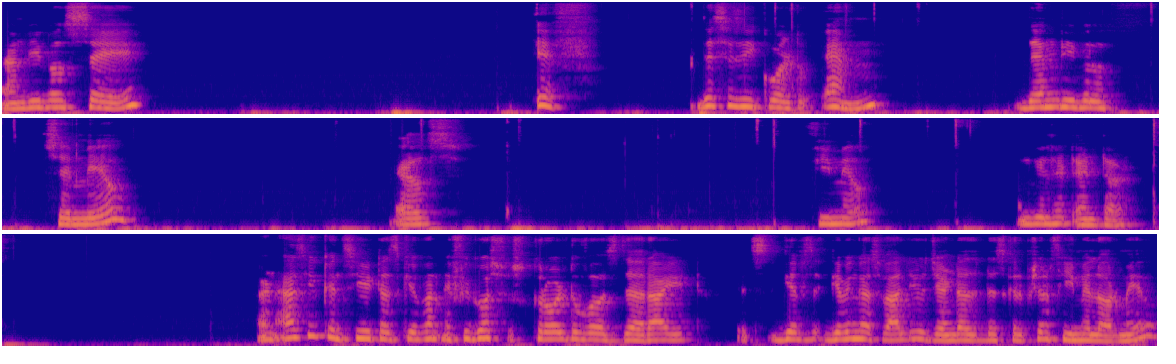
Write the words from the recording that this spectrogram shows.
and we will say if this is equal to m then we will say male else female and we'll hit enter. And as you can see it has given if you go scroll towards the right it's gives giving us value gender description female or male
